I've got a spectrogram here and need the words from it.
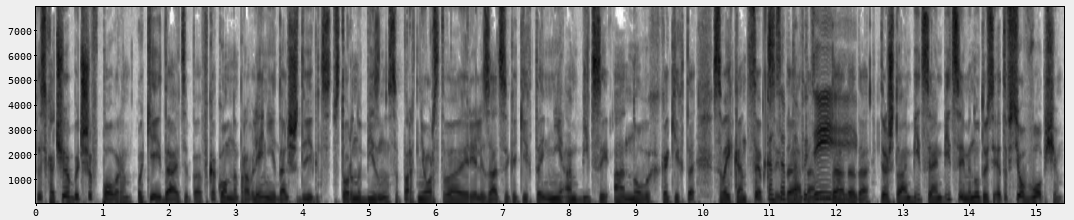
То есть хочу я быть шеф-поваром. Окей, да, типа, в каком направлении дальше двигаться? В сторону бизнеса, партнерства, реализации каких-то не амбиций, а новых каких-то своих концепций. Концептов, да, идей. Там, да, да, да. То что амбиции амбициями, ну, то есть это все в общем.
